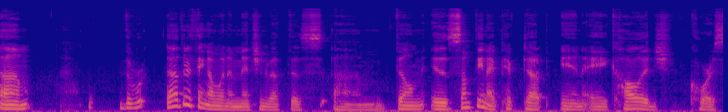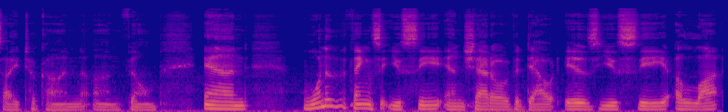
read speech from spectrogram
um, the other thing I want to mention about this um, film is something I picked up in a college course I took on on film, and one of the things that you see in Shadow of a Doubt is you see a lot.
